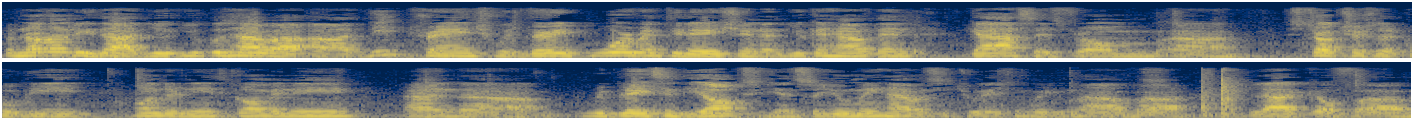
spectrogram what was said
But not only that, you, you could have a, a deep trench with very poor ventilation, and you can have then gases from uh, structures that could be underneath coming in and uh, replacing the oxygen. So you may have a situation where you have uh, lack of uh,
